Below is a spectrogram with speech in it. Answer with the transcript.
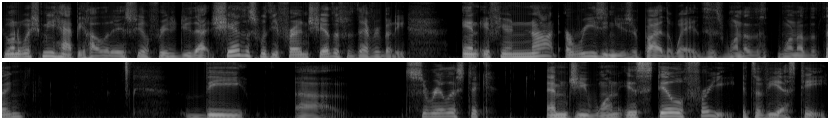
You want to wish me happy holidays, feel free to do that. Share this with your friends, share this with everybody. And if you're not a Reason user, by the way, this is one other one other thing. The uh, surrealistic MG1 is still free. It's a VST.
